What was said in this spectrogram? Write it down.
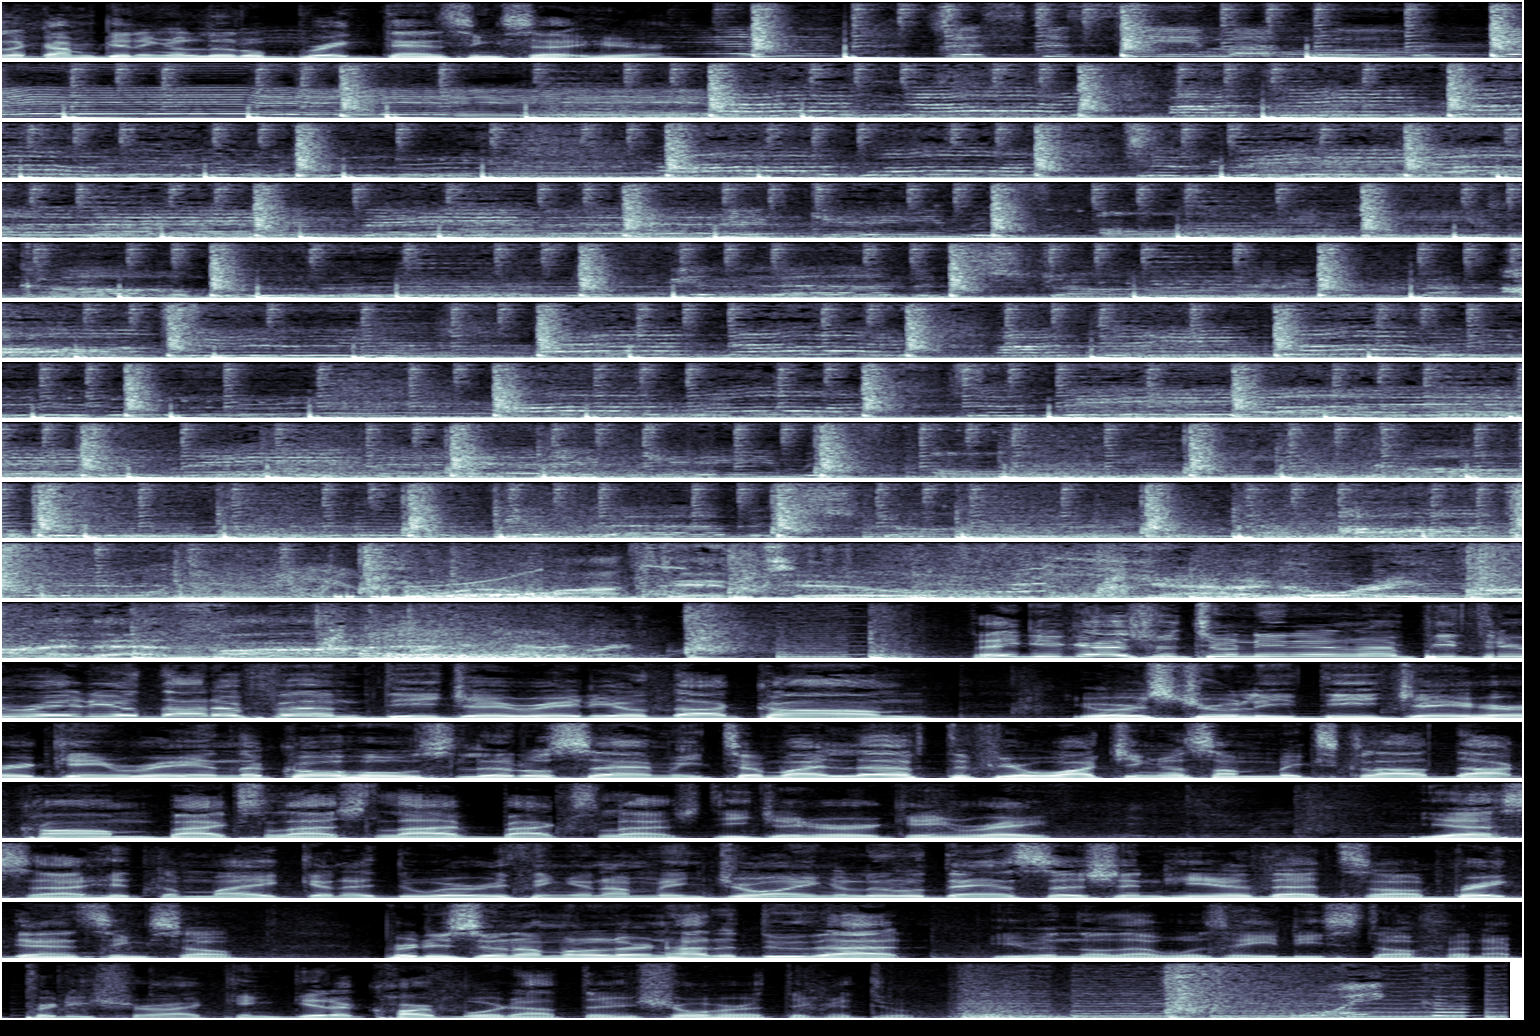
like I'm getting a little breakdancing set here. guys for tuning in on mp3radio.fm, djradio.com. Yours truly, DJ Hurricane Ray, and the co-host Little Sammy to my left. If you're watching us on mixcloud.com backslash live backslash DJ Hurricane Ray. Yes, I hit the mic and I do everything, and I'm enjoying a little dance session here that's uh, breakdancing. So pretty soon I'm gonna learn how to do that, even though that was 80 stuff, and I'm pretty sure I can get a cardboard out there and show her a thing or two. Wake up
